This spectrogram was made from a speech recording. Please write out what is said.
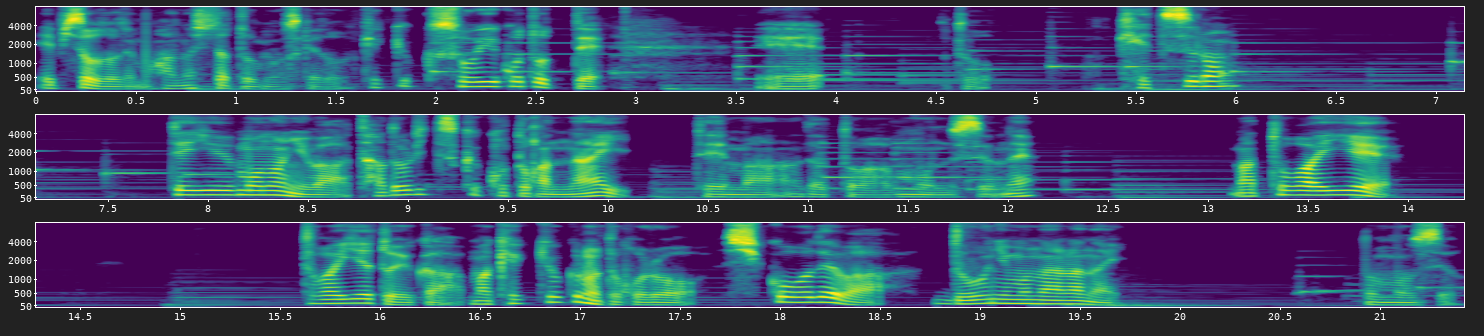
エピソードでも話したと思うんですけど、結局そういうことって、えー、と、結論っていうものにはたどり着くことがないテーマだとは思うんですよね。まあとはいえ、とはいえというか、まあ、結局のところ思考ではどうにもならないと思うんですよ。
